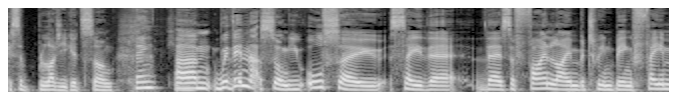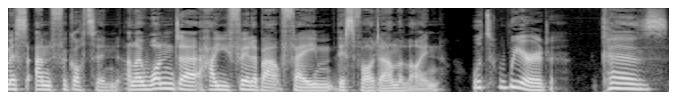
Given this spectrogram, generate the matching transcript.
It's a bloody good song. Thank you. Um, within that song, you also say that there's a fine line between being famous and forgotten. And I wonder how you feel about fame this far down the line. Well, it's weird because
